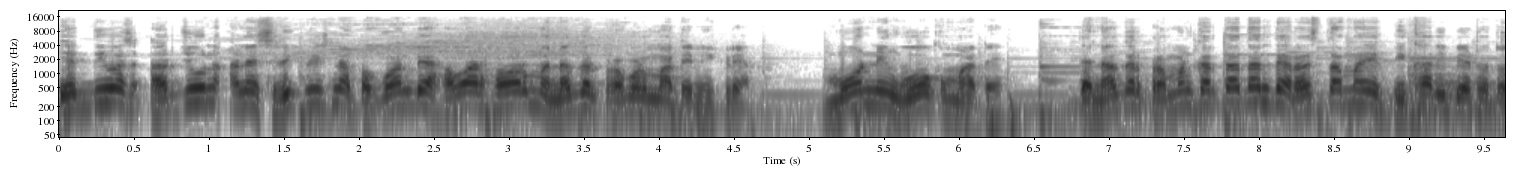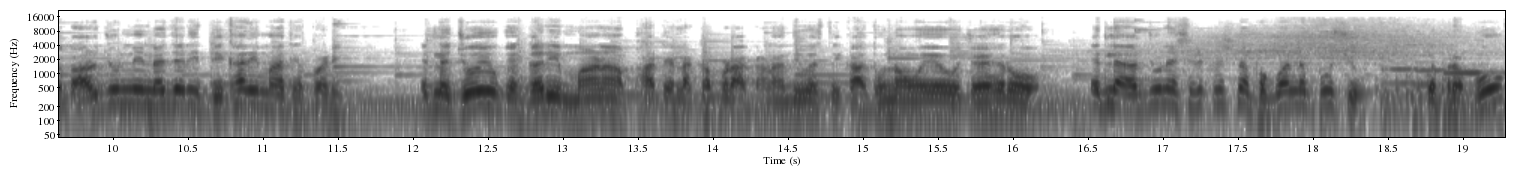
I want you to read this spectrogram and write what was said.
એક દિવસ અર્જુન અને શ્રી કૃષ્ણ ભગવાન બે હવાર હવારમાં નગર ભ્રમણ માટે નીકળ્યા. મોર્નિંગ વોક માટે. તે નગર ભ્રમણ કરતા હતા ને તે રસ્તામાં એક ભિખારી બેઠો હતો. અર્જુનની નજર ભિખારી માથે પડી. એટલે જોયું કે ગરીબ માણા ફાટેલા કપડાં ઘણા દિવસથી કાધું ન હોય એવો ચહેરો. એટલે અર્જુને શ્રી કૃષ્ણ ભગવાનને પૂછ્યું કે પ્રભુ,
